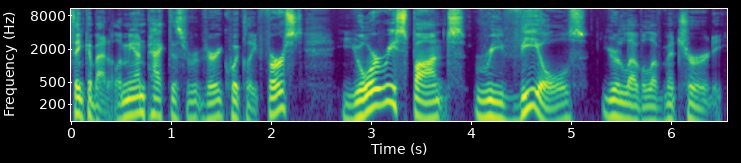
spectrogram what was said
Think about it. Let me unpack this very quickly. First, your response reveals your level of maturity.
